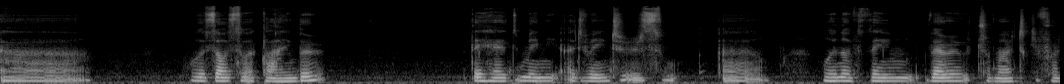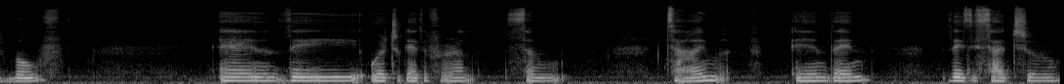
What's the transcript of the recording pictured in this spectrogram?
uh, was also a climber. They had many adventures. Uh, one of them very traumatic for both, and they were together for some time and then they decide to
